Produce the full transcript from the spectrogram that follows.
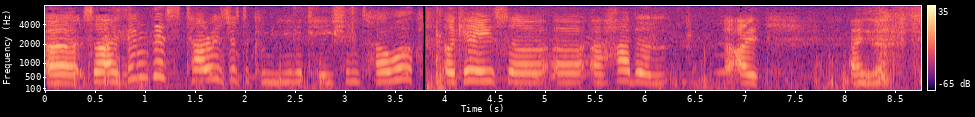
Uh, so I think this tower is just a communication tower. Okay, so uh, I had a, I I left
